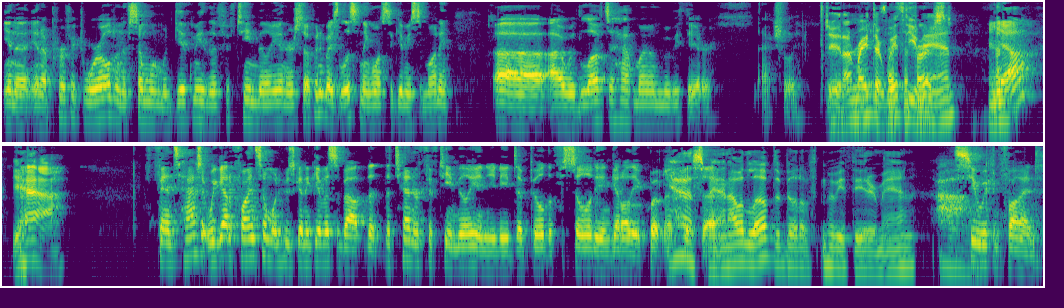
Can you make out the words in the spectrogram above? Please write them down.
in a in a perfect world, and if someone would give me the fifteen million or so, if anybody's listening wants to give me some money, uh, I would love to have my own movie theater. Actually, Dude, I'm right there Nice, with the you, first. man. yeah, Yeah. Fantastic. We got to find someone who's going to give us about the, the ten or fifteen million you need to build the facility and get all the equipment. Yes, But, uh, man. I would love to build a movie theater, man. Ah. See what we can find.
